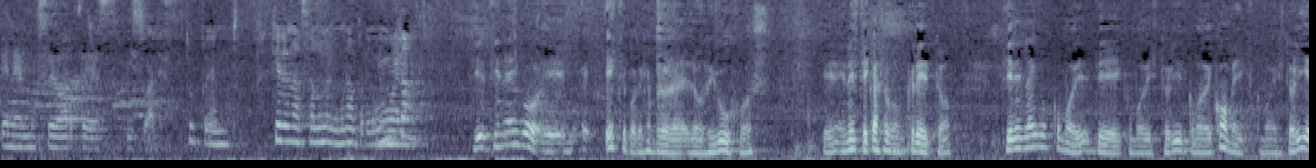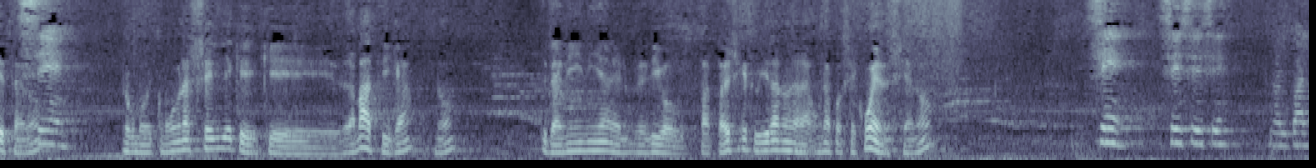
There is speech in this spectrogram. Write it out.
en el Museo de Artes Visuales. Estupendo. ¿Quieren hacerle alguna pregunta? Tiene algo, eh, este por ejemplo, los dibujos, en este caso concreto, tienen algo como de, como de historieta, como de cómic, como de historieta, ¿no? Sí. Como, como una serie que, que dramática, ¿no? La niña, digo, parece que tuvieran una, una, consecuencia, ¿no? Sí, sí, sí, sí, tal cual.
